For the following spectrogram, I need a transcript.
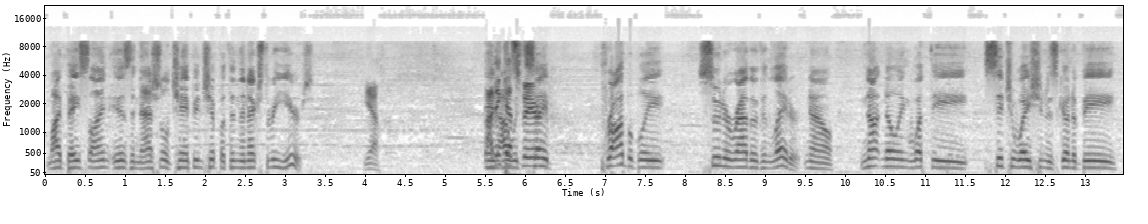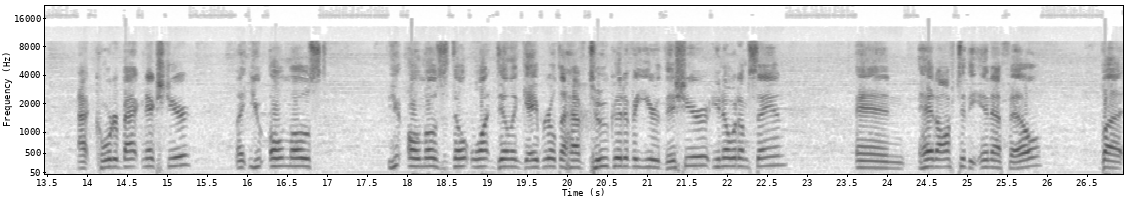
my baseline is a national championship within the next three years. Yeah, I think that's would fair. say probably sooner rather than later. Now, not knowing what the situation is going to be at quarterback next year, like you almost you almost don't want Dillon Gabriel to have too good of a year this year, you know what I'm saying? And head off to the NFL, but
